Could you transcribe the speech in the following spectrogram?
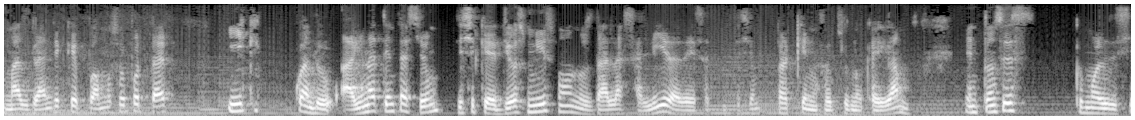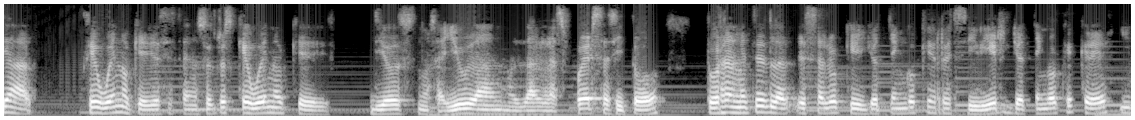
más grande que podamos soportar y que cuando hay una tentación, dice que Dios mismo nos da la salida de esa tentación para que nosotros no caigamos. Entonces, como les decía, qué bueno que Dios está en nosotros, qué bueno que Dios nos ayuda, nos da las fuerzas y todo, pero realmente es, algo que yo tengo que recibir, yo tengo que creer y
